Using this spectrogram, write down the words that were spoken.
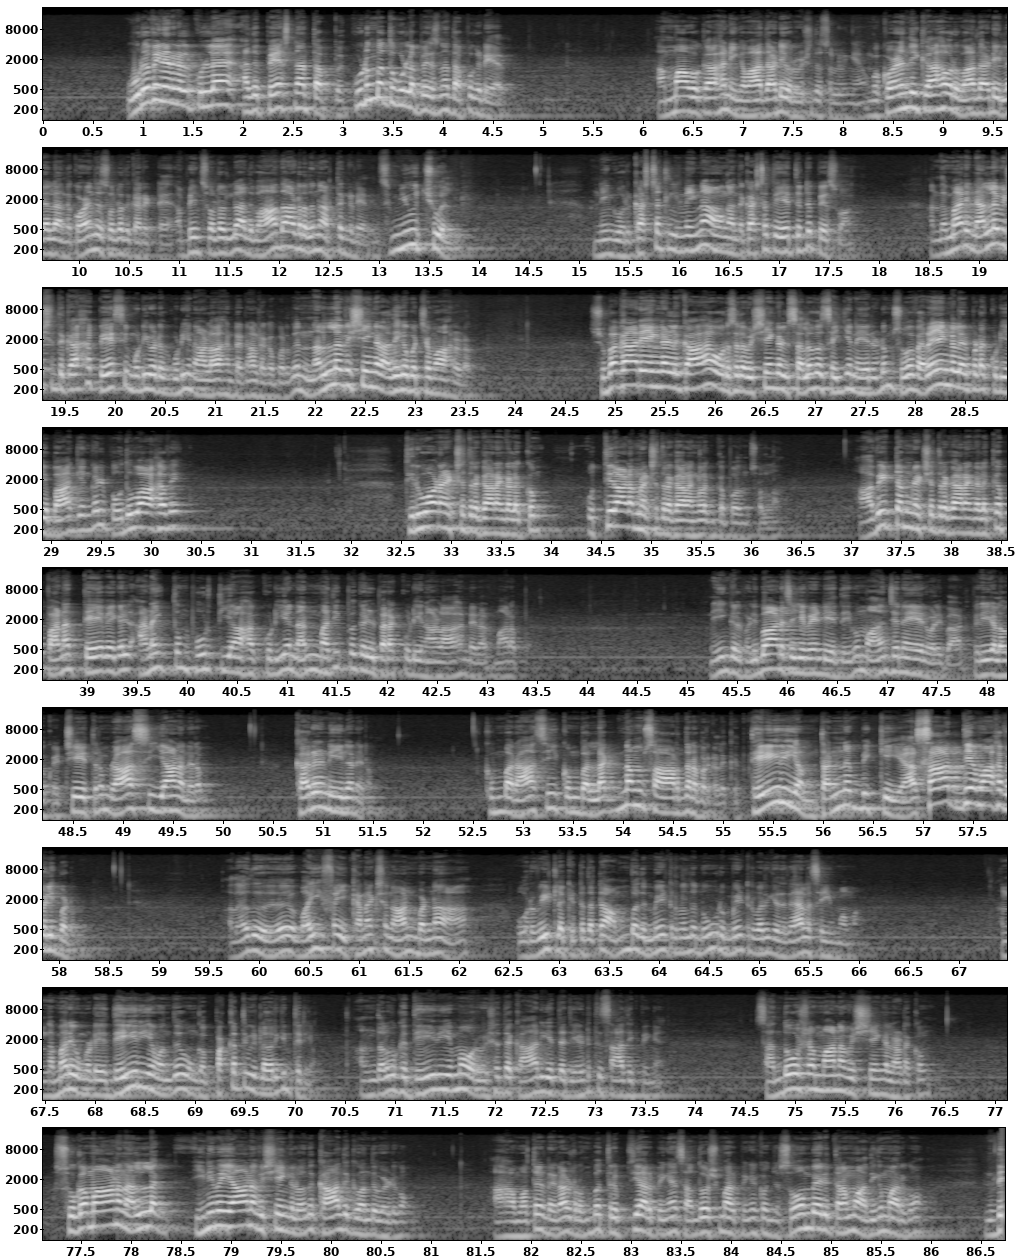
உறவினர்களுக்குள்ளே அது பேசினா தப்பு. குடும்பத்துக்குள்ளே பேசினா தப்பு கிடையாது. அம்மாவுக்காக நீங்கள் வாதாடி ஒரு விஷயத்த சொல்லுவீங்க. உங்கள் குழந்தைக்காக ஒரு வாதாடி இல்லை இல்லை அந்த குழந்தை சொல்கிறது கரெக்டு அப்படின்னு சொல்கிறதுல அது வாதாடுறதுன்னு அர்த்தம் கிடையாது. இட்ஸ் மியூச்சுவல் நீங்கள் ஒரு கஷ்டத்தில் இருந்தீங்கன்னா அவங்க அந்த கஷ்டத்தை ஏற்றுட்டு பேசுவாங்க. அந்த மாதிரி நல்ல விஷயத்துக்காக பேசி முடிவெடுக்கக்கூடிய நாளாக இன்றைய நாள் இருக்கப்படுறது நல்ல விஷயங்கள் அதிகபட்சமாக நடக்கும். சுபகாரியங்களுக்காக ஒரு சில விஷயங்கள் செலவு செய்ய நேரிடும். சுப விரயங்கள் ஏற்படக்கூடிய பாக்கியங்கள் பொதுவாகவே திருவோண நட்சத்திரக்காரங்களுக்கும் உத்திராடம் நட்சத்திரக்காரங்களுக்கு போதும் சொல்லலாம். அவிட்டம் நட்சத்திரக்காரங்களுக்கு பண தேவைகள் அனைத்தும் பூர்த்தியாகக்கூடிய நன்மதிப்புகள் பெறக்கூடிய நாளாக இன்றைய நாள் மாறப்படும் நீங்கள் வழிபாடு செய்ய வேண்டிய தெய்வம் ஆஞ்சநேயர் வழிபாடு. பெரிய அளவுக்கு வெற்றியை தரும் ராசியான நிறம் கருநீல நிறம். கும்ப ராசி கும்ப லக்னம் சார்ந்த நபர்களுக்கு தைரியம் தன்னம்பிக்கை அசாத்தியமாக வெளிப்படும். அதாவது வைஃபை கனெக்ஷன் ஆன் பண்ணால் ஒரு வீட்டில் கிட்டத்தட்ட ஐம்பது மீட்டர்லேருந்து நூறு மீட்டர் வரைக்கும் அது வேலை செய்யுமாமா அந்த மாதிரி உங்களுடைய தைரியம் வந்து உங்கள் பக்கத்து வீட்டில் வரைக்கும் தெரியும். அந்த அளவுக்கு தைரியமாக ஒரு விஷயத்தை காரியத்தை எடுத்து சாதிப்பீங்க. சந்தோஷமான விஷயங்கள் நடக்கும். சுகமான நல்ல இனிமையான விஷயங்கள் வந்து காதுக்கு வந்து விழுகும். ஆக மொத்தம் இன்றைய நாள் ரொம்ப திருப்தியாக இருப்பீங்க சந்தோஷமாக இருப்பீங்க. கொஞ்சம் சோம்பேறித்தனமும் அதிகமாக இருக்கும்.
